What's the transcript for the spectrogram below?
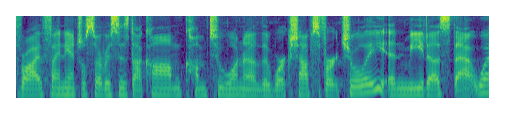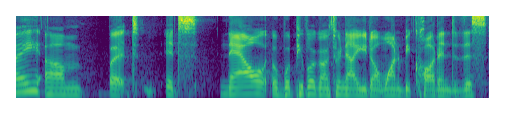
ThriveFinancialServices.com. Come to one of the workshops virtually and meet us that way. Um, but it's now what people are going through now. You don't want to be caught into this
